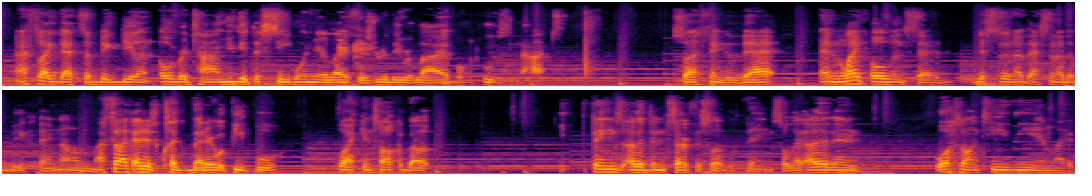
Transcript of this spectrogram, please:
And I feel like that's a big deal. And over time, you get to see who in your life is really reliable and who's not. So I think that, and like Olin said, this is another that's another big thing. Um, I feel like I just click better with people who I can talk about things other than surface level things. So like other than what's on TV and like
